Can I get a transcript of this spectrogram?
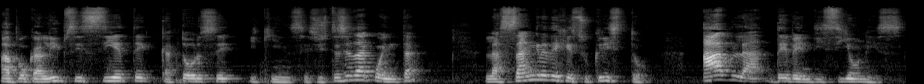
Apocalipsis 7, 14 y 15. Si usted se da cuenta, la sangre de Jesucristo habla de bendiciones.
